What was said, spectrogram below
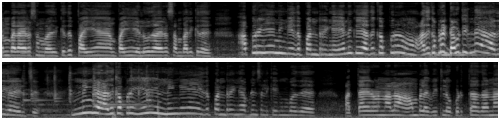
எண்பதாயிரம் சம்பாதிக்குது. பையன் பையன் எழுபதாயிரம் சம்பாதிக்குது. அப்புறம் ஏன் நீங்கள் இதை பண்ணுறீங்க எனக்கு அதுக்கப்புறம் அதுக்கப்புறம் டவுட் இன்னும் அதிகமாகிடுச்சு நீங்கள் அதுக்கப்புறம் ஏன் நீங்கள் ஏன் இது பண்ணுறீங்க அப்படின்னு சொல்லி கேட்கும்போது பத்தாயிரம்னாலும் ஆம்பளை வீட்டில் கொடுத்தா தானே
